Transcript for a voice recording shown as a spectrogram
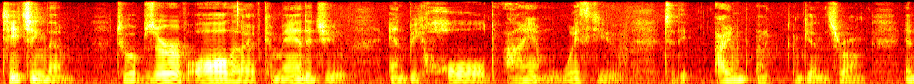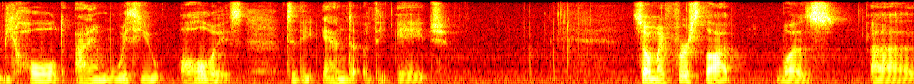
teaching them to observe all that I have commanded you. And behold, I am with you to the I'm I'm getting this wrong. And behold, I am with you always to the end of the age. So my first thought was uh,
